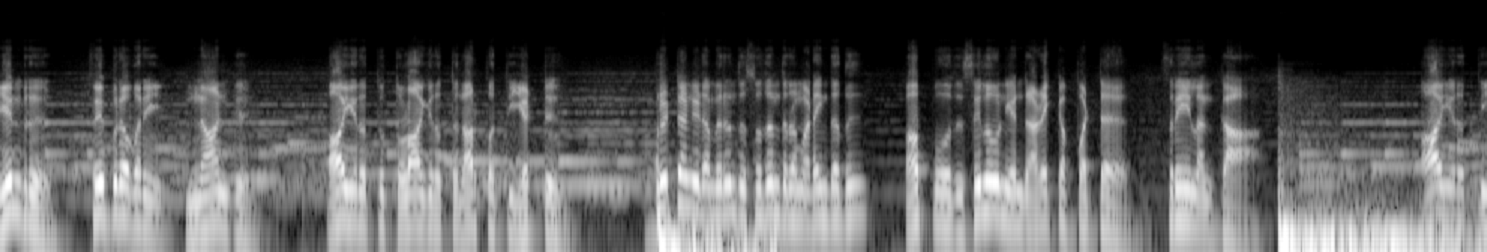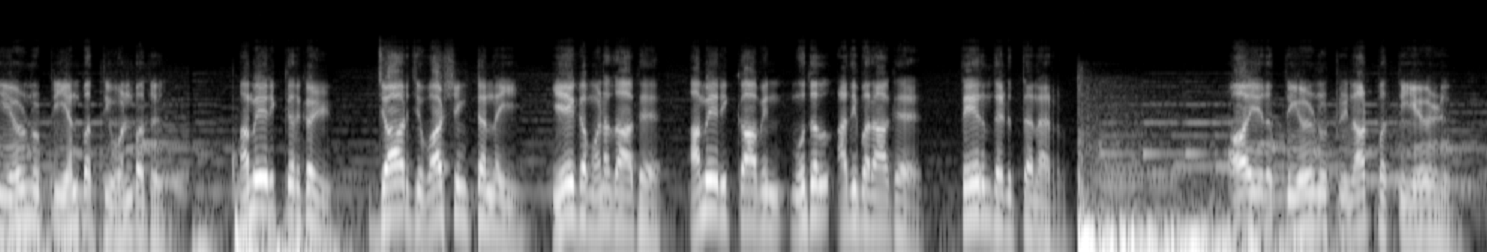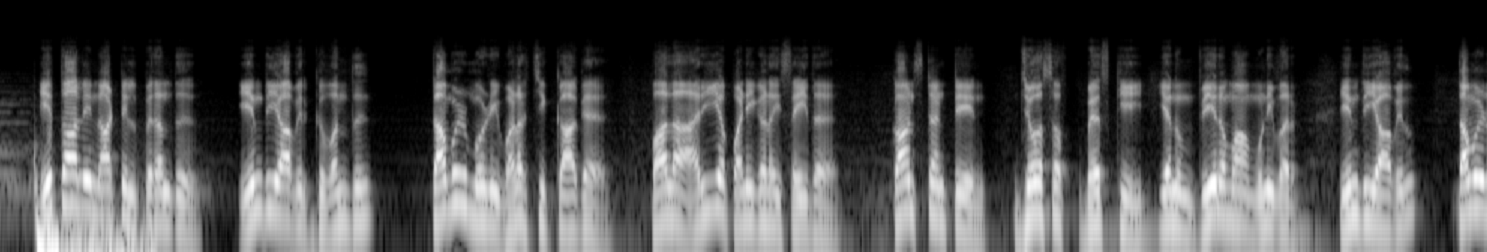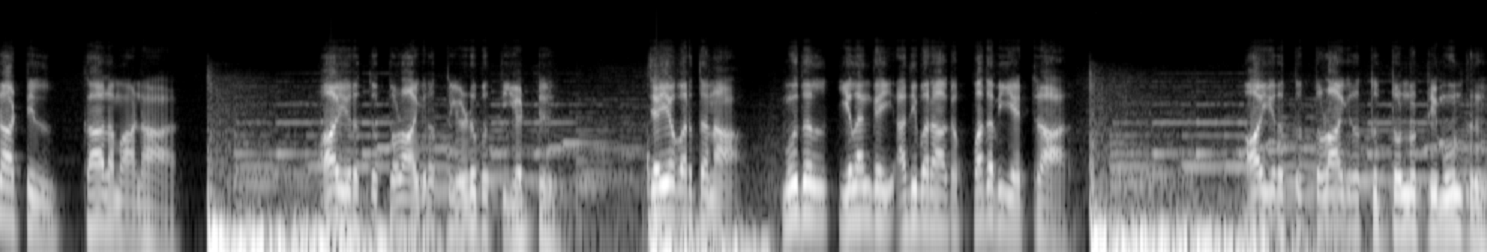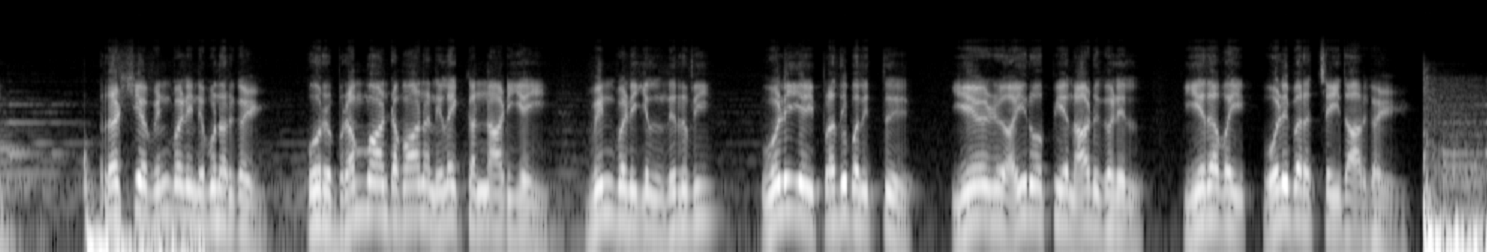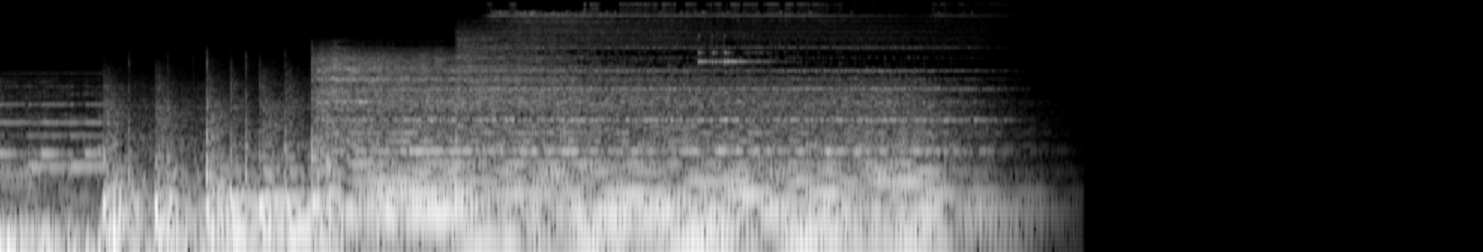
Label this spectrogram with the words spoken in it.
இன்று பிப்ரவரி நான்கு ஆயிரத்து தொள்ளாயிரத்து நாற்பத்தி எட்டு. பிரிட்டனிடமிருந்து சுதந்திரம் அடைந்தது அப்போது சிலோன் என்று அழைக்கப்பட்ட ஸ்ரீலங்கா. ஆயிரத்தி எழுநூற்றி எண்பத்தி ஒன்பது. அமெரிக்கர்கள் ஜார்ஜ் வாஷிங்டனை ஏகமனதாக அமெரிக்காவின் முதல் அதிபராக தேர்ந்தெடுத்தனர். ஆயிரத்தி எழுநூற்றி நாற்பத்தி ஏழு. இத்தாலி நாட்டில் பிறந்து இந்தியாவிற்கு வந்து தமிழ் மொழி வளர்ச்சிக்காக பல அரிய பணிகளை செய்த கான்ஸ்டன்டீன் ஜோசப் பெஸ்கி எனும் வீரமா முனிவர் இந்தியாவில் தமிழ்நாட்டில் காலமானார். ஆயிரத்து தொள்ளாயிரத்து எழுபத்தி எட்டு ஜெயவர்தனா முதல் இலங்கை அதிபராக பதவியேற்றார். ஆயிரத்து தொள்ளாயிரத்து தொன்னூற்றி மூன்று ரஷ்ய விண்வெளி நிபுணர்கள் ஒரு பிரம்மாண்டமான நிலை கண்ணாடியை விண்வெளியில் நிறுவி ஒளியை பிரதிபலித்து ஏழு ஐரோப்பிய நாடுகளில் இரவை ஒளிபெறச் செய்தார்கள்.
